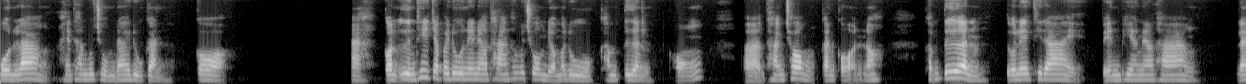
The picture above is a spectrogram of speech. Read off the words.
บนล่างให้ท่านผู้ชมได้ดูกัน ก็ อะก่อนอื่นที่จะไปดูในแนวทางท่านผู้ชม เดี๋ยวมาดูคำเตือนของอทางช่องกันก่อนเนาะคำเตือนตัวเลขที่ได้เป็นเพียงแนวทาง และ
